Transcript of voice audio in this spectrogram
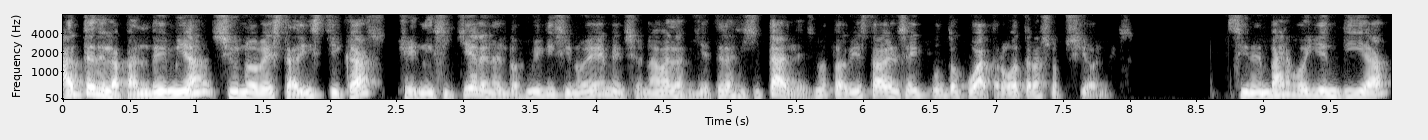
Antes de la pandemia, si uno ve estadísticas, que ni siquiera en el 2019 mencionaba las billeteras digitales, ¿no? Todavía estaba en 6.4, otras opciones. Sin embargo, hoy en día,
